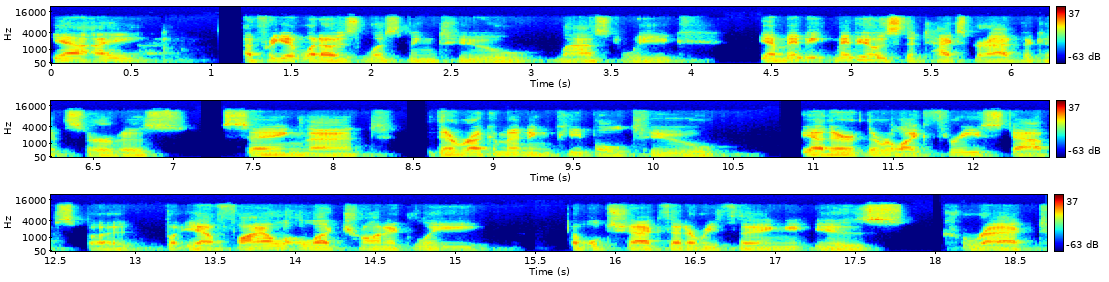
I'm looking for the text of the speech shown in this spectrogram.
Yeah, I I forget what I was listening to last week. Yeah, maybe maybe it was the taxpayer advocate service saying that they're recommending people to yeah, there there were like three steps, but but yeah, file electronically, double check that everything is correct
